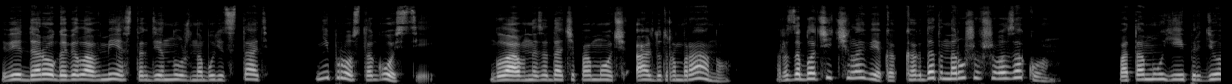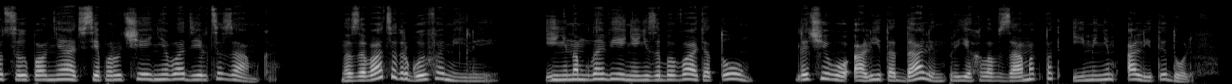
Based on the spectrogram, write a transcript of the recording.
Ведь дорога вела в место, где нужно будет стать не просто гостей. Главная задача помочь Альду Трамбрану разоблачить человека, когда-то нарушившего закон. Потому ей придется выполнять все поручения владельца замка, называться другой фамилией и ни на мгновение не забывать о том, для чего Алита Далин приехала в замок под именем Алиты Дольф.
